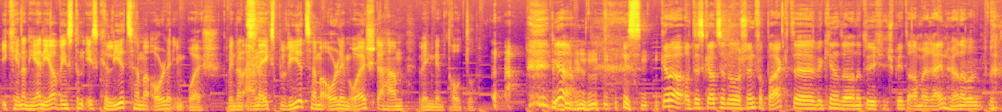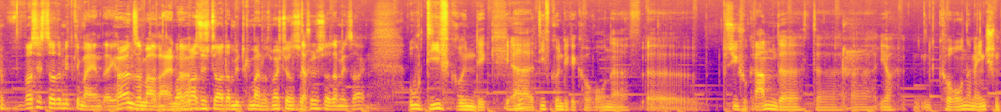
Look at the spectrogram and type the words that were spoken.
ich kenne einen Herrn, ja, wenn es dann eskaliert, sind wir alle im Arsch. Wenn dann einer explodiert, sind wir alle im Arsch daheim wegen dem Trottel. Ja, genau. Und das Ganze noch schön verpackt. Äh, Wir können da natürlich später einmal reinhören, aber was ist da damit gemeint eigentlich? Hören Sie mal rein, Was, was ist da damit gemeint? Was möchte uns der Künstler damit sagen? Uh, tiefgründig, Mhm. äh, tiefgründige Corona. Äh, Psychogramm der, der äh, ja, Corona-Menschen.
